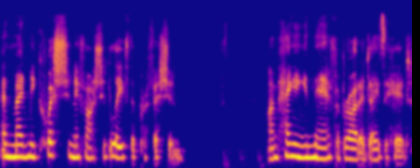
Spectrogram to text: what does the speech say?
and made me question if I should leave the profession. I'm hanging in there for brighter days ahead.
